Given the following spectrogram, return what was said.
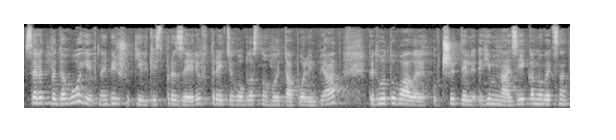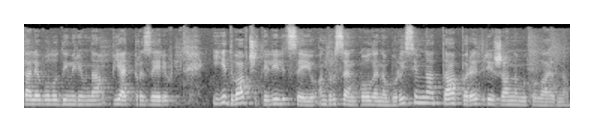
Серед педагогів найбільшу кількість призерів третього обласного етапу Олімпіад підготували вчитель гімназії Кановець Наталія Володимирівна, 5 призерів, і два вчителі ліцею Андрусенко Олена Борисівна та Передрій Жанна Миколаївна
